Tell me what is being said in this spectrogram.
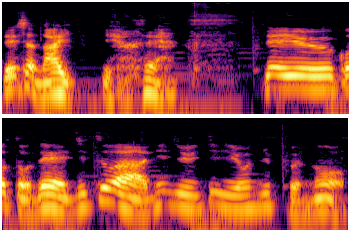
電車ないっていうね。っていうことで、実は21時40分の、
